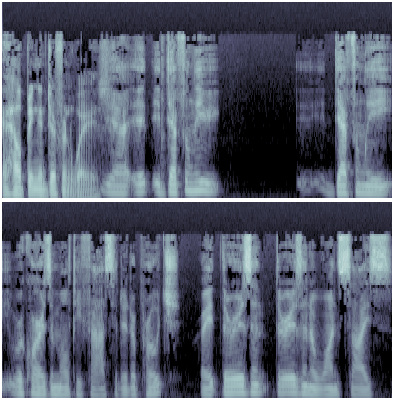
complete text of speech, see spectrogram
helping in different ways. Yeah, it, it definitely definitely requires a multifaceted approach, right? There isn't there isn't a one size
